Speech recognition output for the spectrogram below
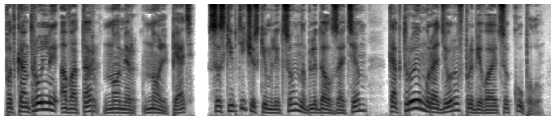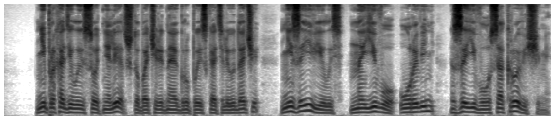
Подконтрольный аватар номер 05 со скептическим лицом наблюдал за тем, как трое мародеров пробиваются к куполу. Не проходило и сотни лет, чтобы очередная группа искателей удачи не заявилась на его уровень за его сокровищами.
